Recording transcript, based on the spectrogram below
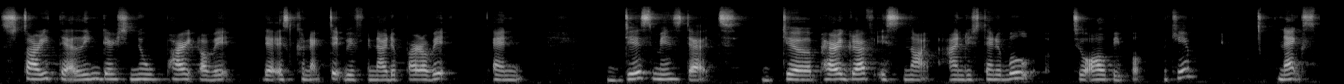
storytelling there's no part of it that is connected with another part of it. And this means that the paragraph is not understandable to all people okay? Next.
